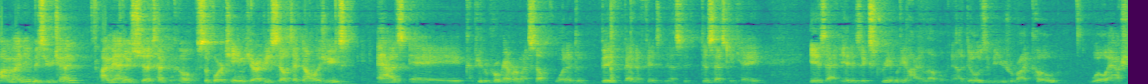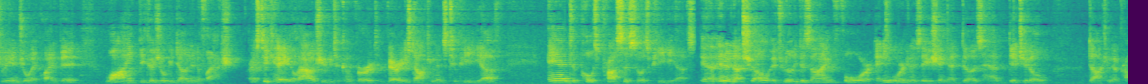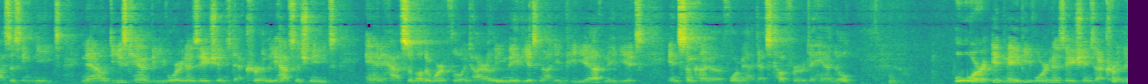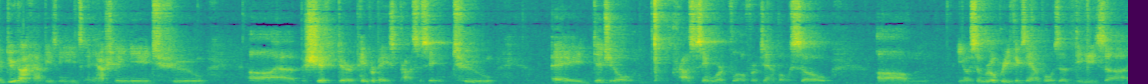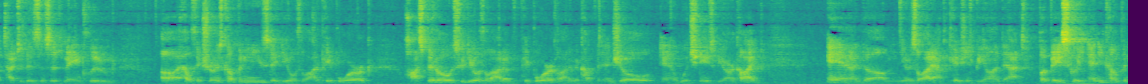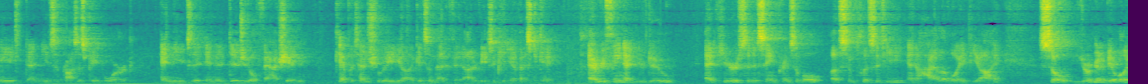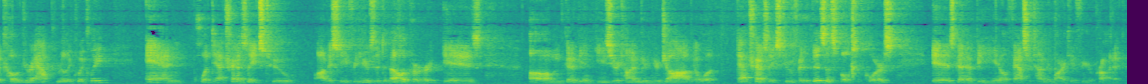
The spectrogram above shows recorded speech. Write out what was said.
Hi, my name is Yu Chen. I manage the technical support team here at BCL Technologies. As a computer programmer myself, one of the big benefits of this, this SDK is that it is extremely high level. Now, those of you who write code will actually enjoy it quite a bit. Why? Because you'll be done in a flash. SDK allows you to convert various documents to PDF and to post-process those PDFs. In a nutshell, it's really designed for any organization that does have digital document processing needs. Now, these can be organizations that currently have such needs and have some other workflow entirely. Maybe it's not in PDF, maybe it's in some kind of format that's tougher to handle. Or it may be organizations that currently do not have these needs and actually need to uh, shift their paper-based processing to a digital processing workflow, for example. So, um, you know, some real brief examples of these uh, types of businesses may include uh, health insurance companies. They deal with a lot of paperwork. Hospitals who deal with a lot of paperwork, a lot of it confidential, and which needs to be archived. And um, you know, there's a lot of applications beyond that. But basically, any company that needs to process paperwork and needs it in a digital fashion can potentially uh, get some benefit out of EasyPDF SDK. Everything that you do adheres to the same principle of simplicity and a high level API. So you're going to be able to code your app really quickly. And what that translates to, obviously for you as a developer, is um, going to be an easier time doing your job. And what that translates to for the business folks, of course, is going to be you know faster time to market for your product.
